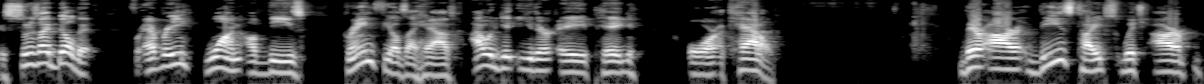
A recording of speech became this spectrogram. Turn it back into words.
as soon as I build it, for every one of these grain fields I have, I would get either a pig or a cattle. There are these types which are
